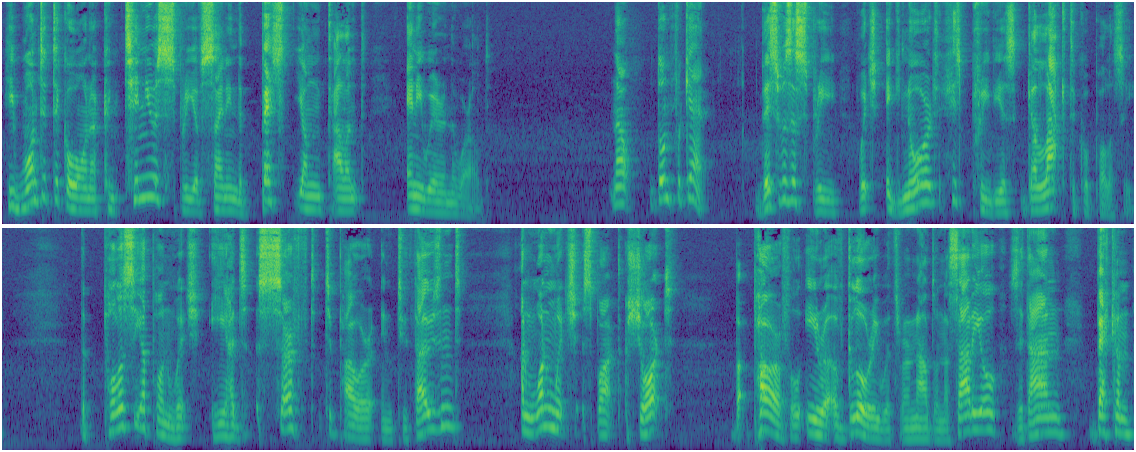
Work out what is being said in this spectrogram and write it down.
He wanted to go on a continuous spree of signing the best young talent anywhere in the world. Now, don't forget, this was a spree which ignored his previous Galactico policy, the policy upon which he had surfed to power in 2000, and one which sparked a short but powerful era of glory with Ronaldo Nazario, Zidane, Beckham,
